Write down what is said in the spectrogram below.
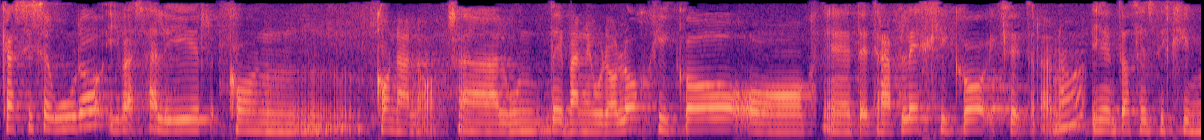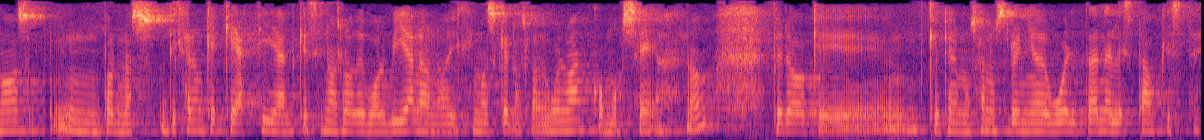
casi seguro iba a salir con, con algo, o sea, algún tema neurológico o eh, tetrapléjico, etcétera, ¿no? Y entonces dijimos, mm, pues nos dijeron que qué hacían, que si nos lo devolvían o no, dijimos que nos lo devuelvan como sea, ¿no? Pero que, que queremos a nuestro niño de vuelta en el estado que esté.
